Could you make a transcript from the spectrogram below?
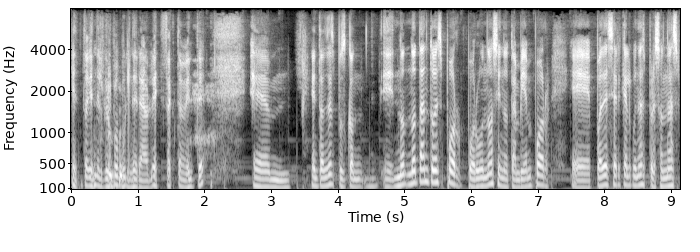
estoy en el grupo vulnerable, exactamente. Em, entonces pues con, eh, no, no, tanto es por, por uno, sino también por eh, puede ser que algunas personas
